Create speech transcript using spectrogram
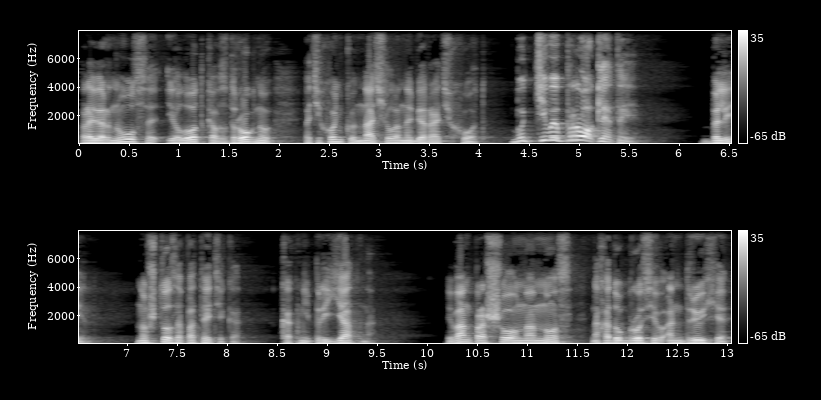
провернулся, и лодка, вздрогнув, потихоньку начала набирать ход. «Будьте вы прокляты!» «Блин, ну что за патетика? Как неприятно!» Иван прошел на нос, на ходу бросив Андрюхе.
